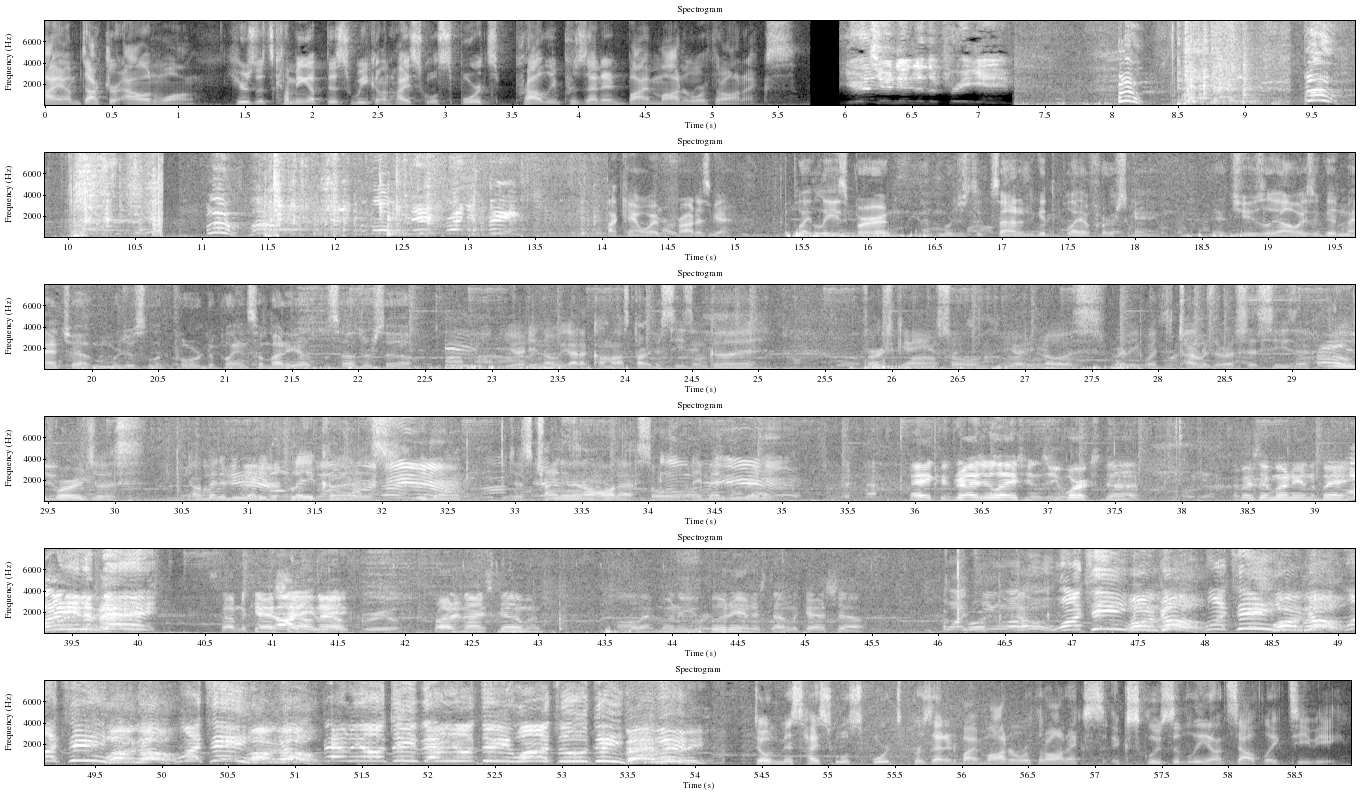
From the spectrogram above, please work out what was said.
Hi, I'm Dr. Alan Wong. Here's what's coming up this week on high school sports, proudly presented by Modern Orthodontics. You're tuned into the pregame. Blue! Blue! Blue! Come on, Nick, run your feet! I can't wait for Friday's game. We play Leesburg, and we're just excited to get to play a first game. It's usually always a good matchup, and we're just looking forward to playing somebody else besides ourselves. You already know we got to come out, start the season good. First game, so you already know it's really what determines the rest of the season. Leesburg just, y'all better be ready to play because we been just training and all that, so they better be ready. Hey, congratulations, your work's done. Everybody say money in the bank. Money in the bank! It's time to cash out now. Friday night's coming. All that money you put in, it's time to cash out. One team, one goal. One team! One goal! One team! One goal! One team! One goal! One team! One goal! Family on three! Family on three! One, two, three! Family! Don't miss high school sports presented by Modern Orthodontics exclusively on South Lake TV.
